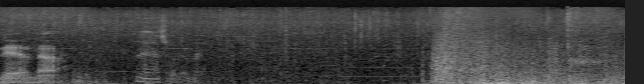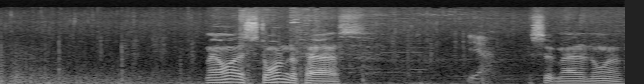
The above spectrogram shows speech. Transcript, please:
Yeah, nah. Nah, that's whatever. Man, I want a storm to pass. Yeah. This shit mad annoying.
